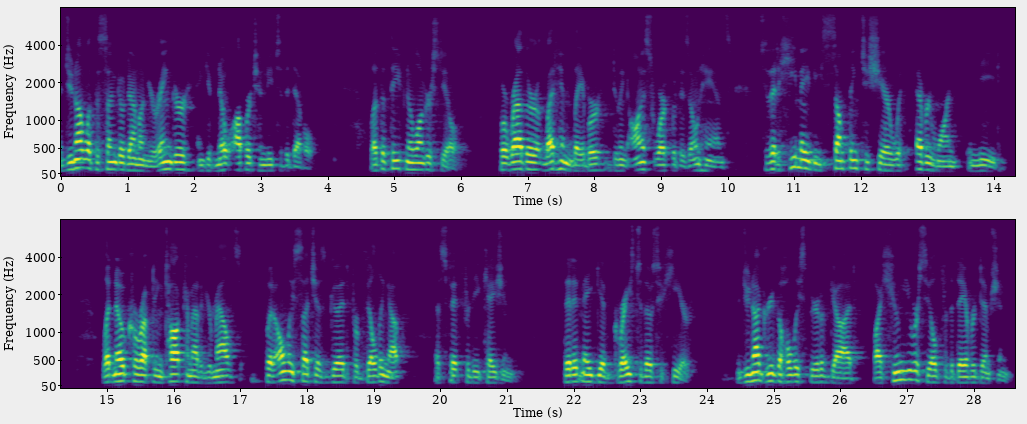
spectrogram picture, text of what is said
And do not let the sun go down on your anger, and give no opportunity to the devil. Let the thief no longer steal, but rather let him labor, doing honest work with his own hands, so that he may be something to share with everyone in need. Let no corrupting talk come out of your mouths, but only such as good for building up, as fit for the occasion, that it may give grace to those who hear. And do not grieve the Holy Spirit of God, by whom you were sealed for the day of redemption.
